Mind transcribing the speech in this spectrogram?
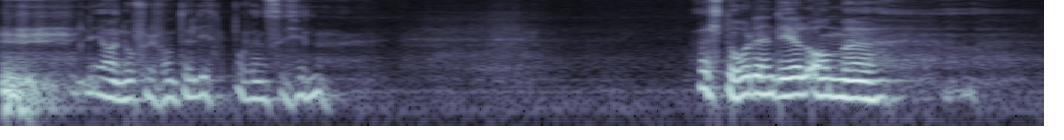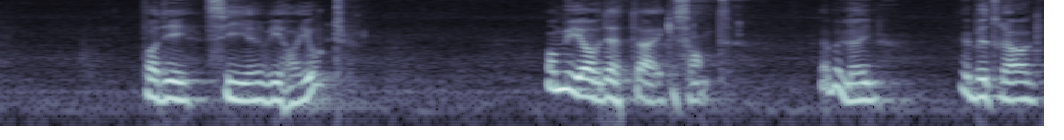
Ja, nå forsvant det litt på venstresiden. Her står det en del om uh, hva de sier vi har gjort. Og mye av dette er ikke sant. Det er løgn. Det er bedrag.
